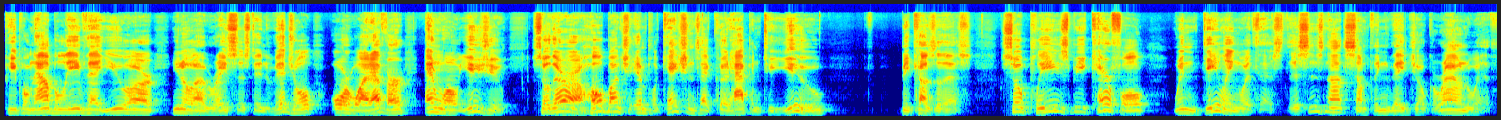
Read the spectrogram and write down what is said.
people now believe that you are, you know, a racist individual or whatever and won't use you. So there are a whole bunch of implications that could happen to you because of this. So please be careful when dealing with this. This is not something they joke around with.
